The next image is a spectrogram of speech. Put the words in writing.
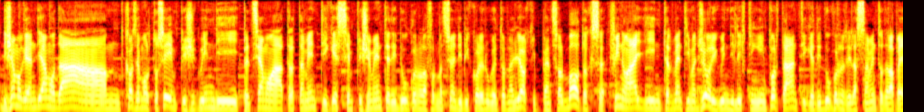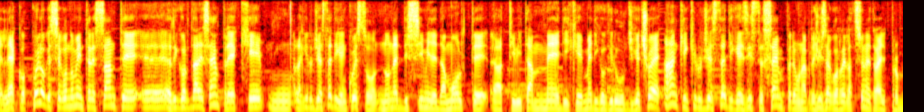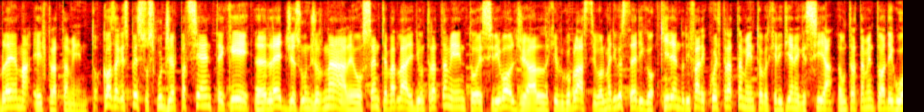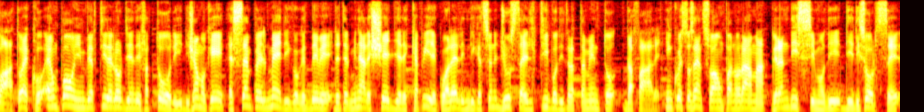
Diciamo che andiamo da mm, cose molto semplici, quindi pensiamo a trattamenti che semplicemente riducono la formazione di piccole rughe intorno agli occhi, penso al Botox, fino agli interventi maggiori, quindi lifting importanti che riducono il rilassamento della pelle. Ecco, quello che secondo me è interessante eh, ricordare sempre è che mh, la chirurgia estetica in questo non è dissimile da molte attività mediche, medico-chirurgiche, cioè anche in chirurgia estetica esiste sempre una precisa correlazione tra il problema e il trattamento, cosa che spesso sfugge al paziente che eh, legge su un giornale o sente parlare di un trattamento e si rivolge al chirurgo plastico, al medico estetico chiedendo di fare quel trattamento perché ritiene che sia un trattamento adeguato. Ecco, è un po' invertire l'ordine dei fattori, diciamo che è sempre il medico che deve determinare, scegliere e capire qual è l'indicazione giusta e il tipo di trattamento da fare. In questo senso ha un panorama grandissimo di, di risorse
